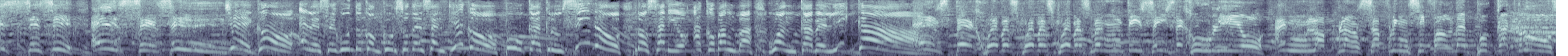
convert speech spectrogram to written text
¡Ese sí! ¡Ese sí! Llegó el segundo concurso del Santiago, Puca Crucino, Rosario, Acobamba, Huancabelica. Este jueves, jueves, jueves 26 de julio, en la plaza principal de Puca Cruz,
